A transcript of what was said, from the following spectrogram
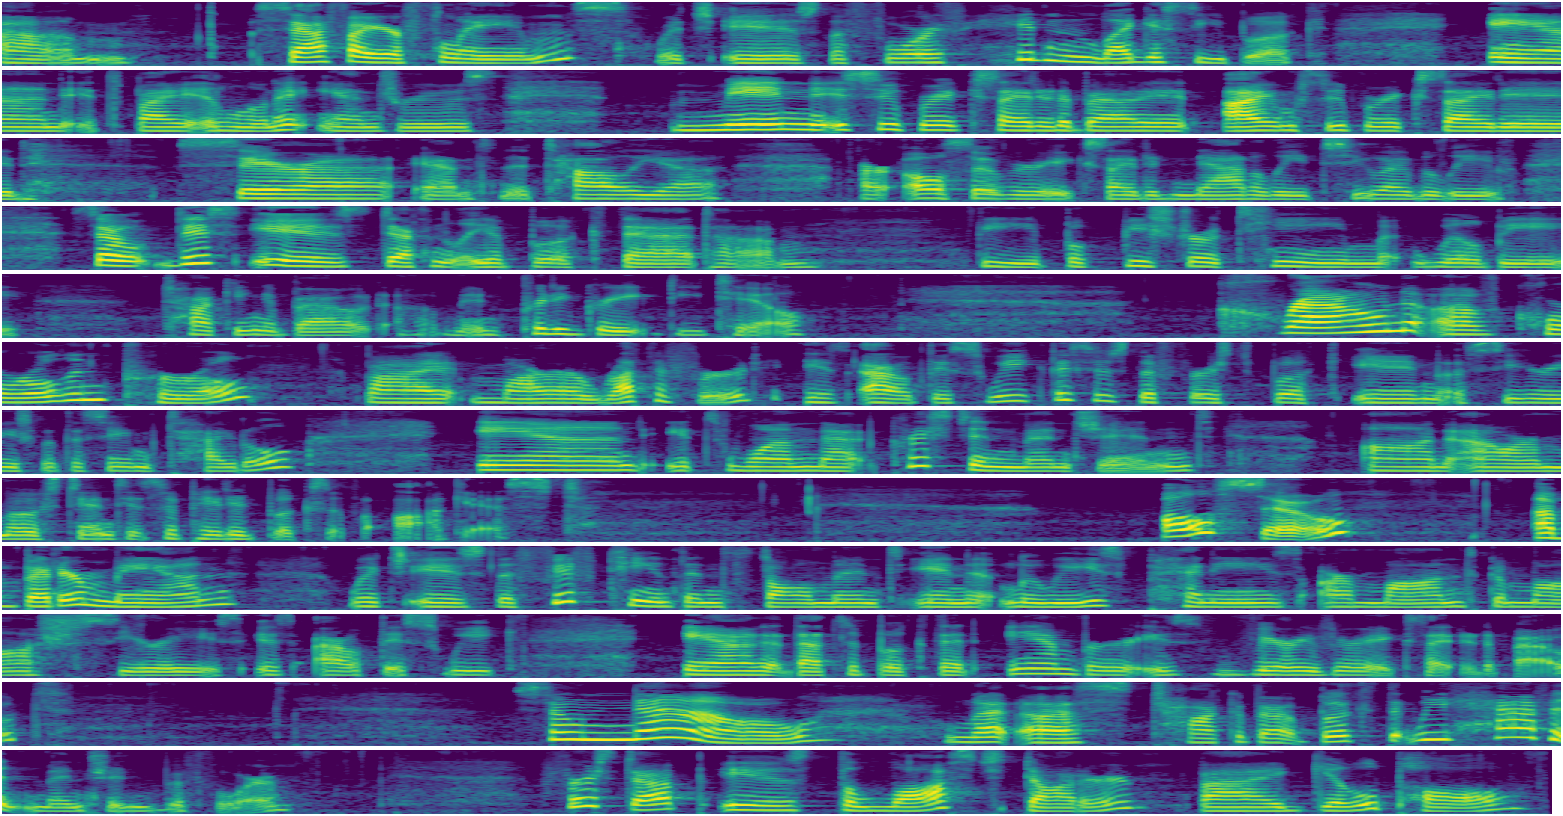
um, Sapphire Flames, which is the fourth Hidden Legacy book, and it's by Ilona Andrews. Min is super excited about it. I'm super excited. Sarah and Natalia are also very excited. Natalie, too, I believe. So, this is definitely a book that um, the Book Bistro team will be talking about um, in pretty great detail. Crown of Coral and Pearl by Mara Rutherford is out this week. This is the first book in a series with the same title, and it's one that Kristen mentioned on our most anticipated books of August. Also, A Better Man, which is the 15th installment in Louise Penny's Armand Gamache series, is out this week, and that's a book that Amber is very, very excited about. So now let us talk about books that we haven't mentioned before. First up is The Lost Daughter by Gill Paul.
